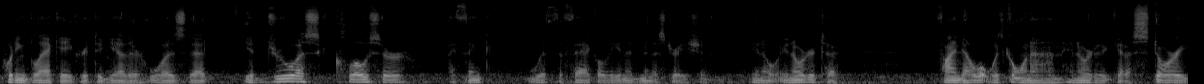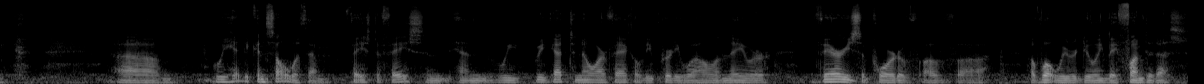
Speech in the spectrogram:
putting Blackacre together was that it drew us closer, I think, with the faculty and administration. You know, in order to find out what was going on, in order to get a story, um, we had to consult with them face to face, and, and we, we got to know our faculty pretty well, and they were very supportive of, uh, of what we were doing. They funded us.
